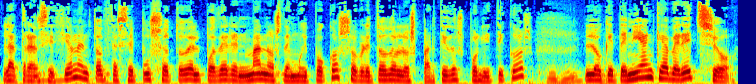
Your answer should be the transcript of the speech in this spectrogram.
la transición, entonces se puso todo el poder en manos de muy pocos, sobre todo los partidos políticos. Lo que tenían que haber hecho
